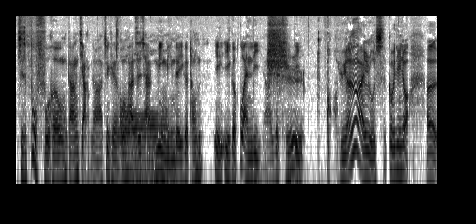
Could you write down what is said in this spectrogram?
其实不符合我们刚刚讲的啊，这个文化资产命名的一个同一一个惯例啊，一个指例。哦，原来如此，各位听众，呃，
